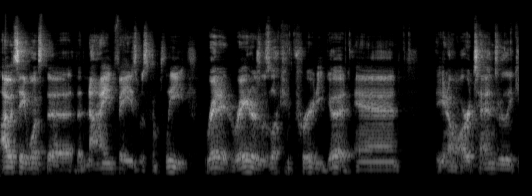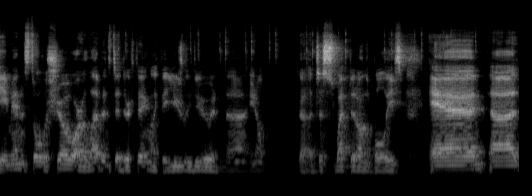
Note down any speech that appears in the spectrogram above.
I would say once the the nine phase was complete, Reddit Raiders was looking pretty good, and you know our tens really came in and stole the show. Our elevens did their thing like they usually do, and uh, you know uh, just swept it on the bullies. And uh,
